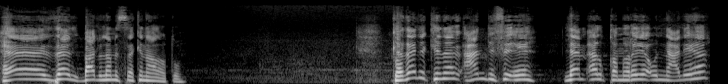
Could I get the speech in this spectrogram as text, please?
هذا ال بعد لام الساكنة على طول. كذلك هنا عندي في إيه؟ لام ال قمريه قلنا عليها.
